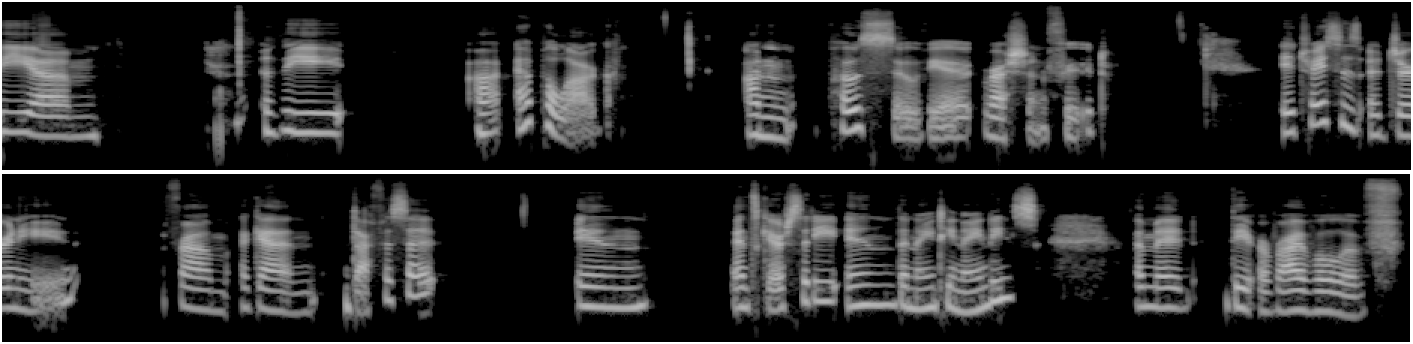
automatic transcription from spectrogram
The um, the uh, epilogue on post-Soviet Russian food. It traces a journey from again deficit in and scarcity in the 1990s amid the arrival of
